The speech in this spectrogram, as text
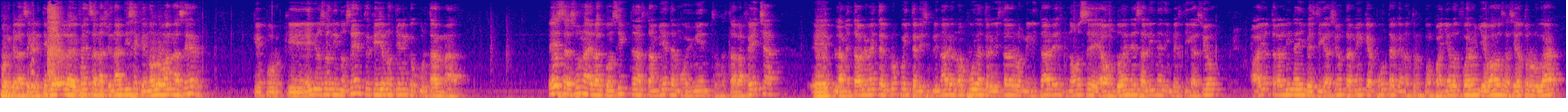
porque la Secretaría de la Defensa Nacional dice que no lo van a hacer, que porque ellos son inocentes, que ellos no tienen que ocultar nada. Esa es una de las consignas también del movimiento. Hasta la fecha, eh, lamentablemente el grupo interdisciplinario no pudo entrevistar a los militares, no se ahondó en esa línea de investigación hay otra línea de investigación también que apunta que nuestros compañeros fueron llevados hacia otro lugar.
